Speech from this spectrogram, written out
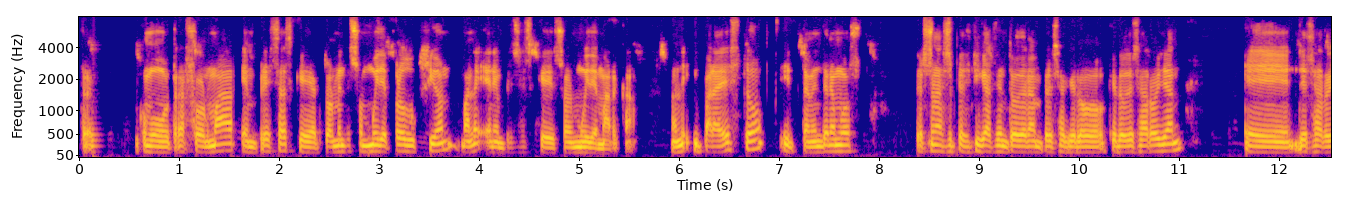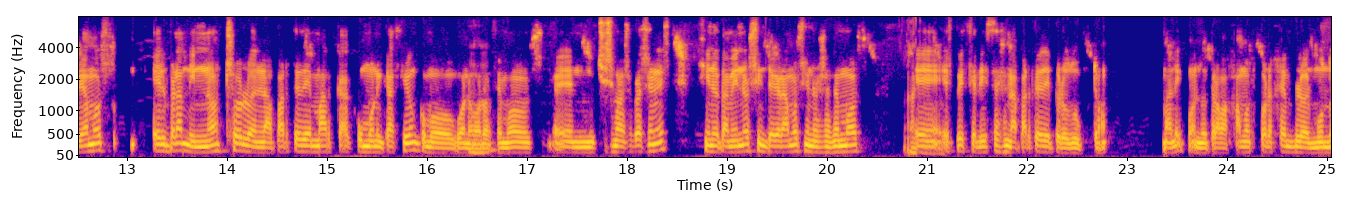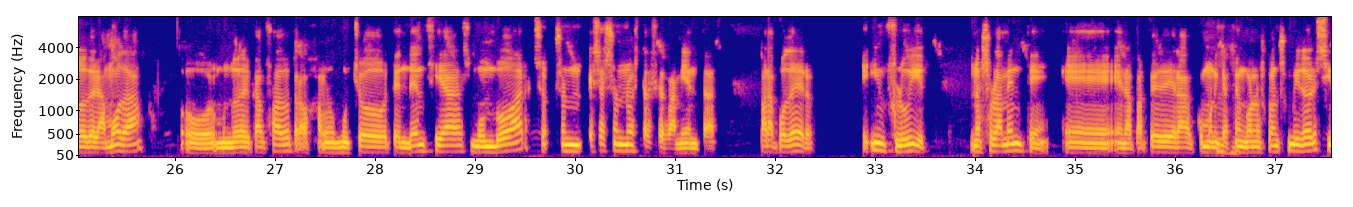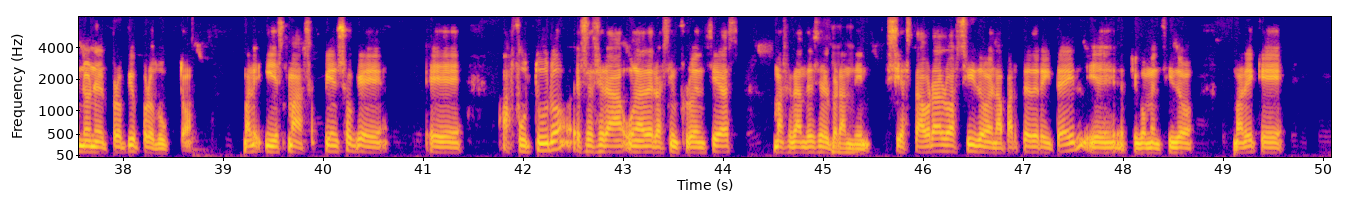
como transformar empresas que actualmente son muy de producción, ¿vale? En empresas que son muy de marca, ¿vale? Y para esto, y también tenemos personas específicas dentro de la empresa que lo, que lo desarrollan, eh, desarrollamos el branding no solo en la parte de marca comunicación, como bueno, lo hacemos en muchísimas ocasiones, sino también nos integramos y nos hacemos ah, eh, especialistas en la parte de producto. ¿vale? Cuando trabajamos, por ejemplo, el mundo de la moda, o el mundo del calzado, trabajamos mucho tendencias, Moonboard, son, esas son nuestras herramientas para poder influir no solamente eh, en la parte de la comunicación con los consumidores, sino en el propio producto. ¿vale? Y es más, pienso que eh, a futuro esa será una de las influencias más grandes del branding. Si hasta ahora lo ha sido en la parte de retail, y estoy convencido ¿vale? que,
